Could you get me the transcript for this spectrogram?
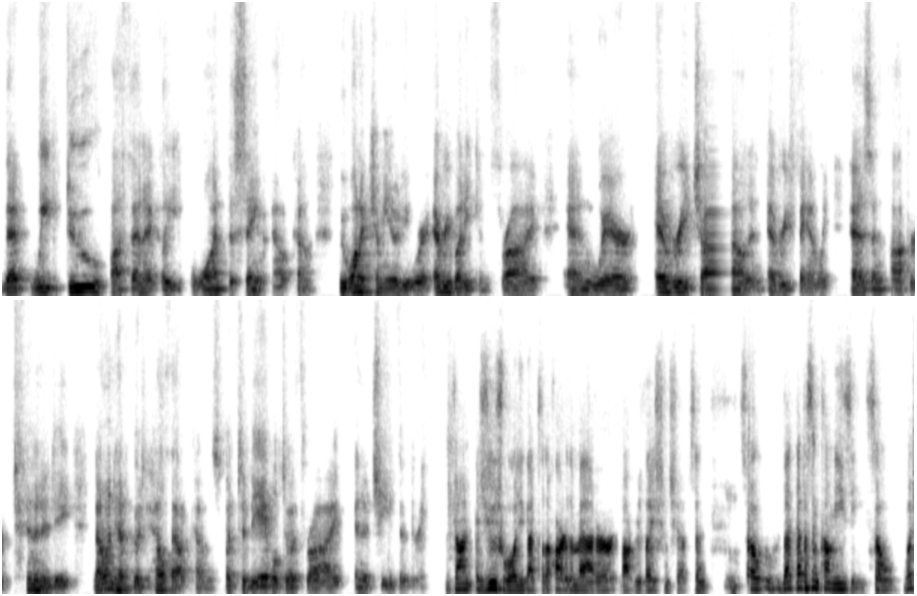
that we do authentically want the same outcome. We want a community where everybody can thrive and where every child and every family has an opportunity not only to have good health outcomes, but to be able to thrive and achieve their dream. John, as usual, you got to the heart of the matter about relationships. And mm-hmm. so that, that doesn't come easy. So what,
